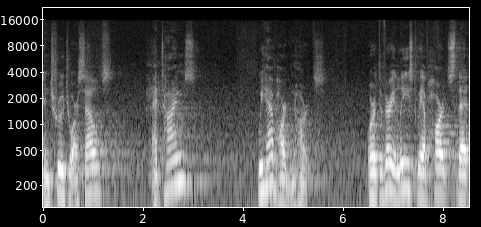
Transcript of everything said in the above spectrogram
and true to ourselves, at times, we have hardened hearts. Or at the very least, we have hearts that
